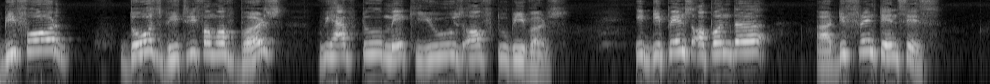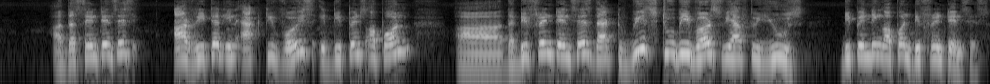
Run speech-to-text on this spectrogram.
before those V3 form of verbs, we have to make use of to be verbs. It depends upon the uh, different tenses. Uh, the sentences are written in active voice. It depends upon uh, the different tenses that which to be verbs we have to use depending upon different tenses.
